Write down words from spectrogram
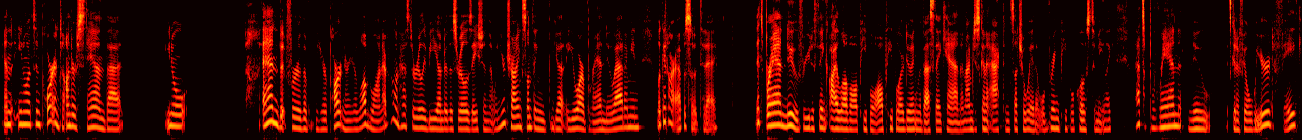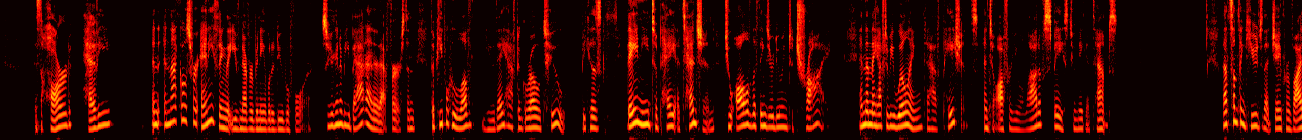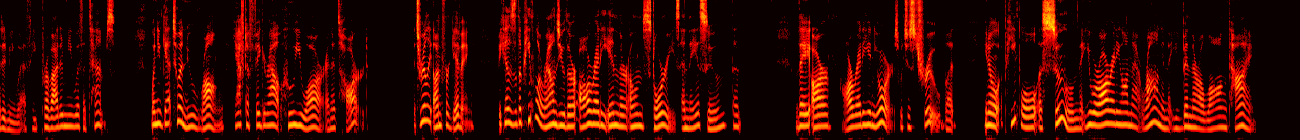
And you know, it's important to understand that you know and for the your partner, your loved one, everyone has to really be under this realization that when you're trying something you are brand new at, I mean, look at our episode today. It's brand new for you to think, I love all people. All people are doing the best they can. And I'm just going to act in such a way that will bring people close to me. Like, that's brand new. It's going to feel weird, fake. It's hard, heavy. And, and that goes for anything that you've never been able to do before. So you're going to be bad at it at first. And the people who love you, they have to grow too because they need to pay attention to all of the things you're doing to try and then they have to be willing to have patience and to offer you a lot of space to make attempts. That's something huge that Jay provided me with. He provided me with attempts. When you get to a new rung, you have to figure out who you are, and it's hard. It's really unforgiving because the people around you, they're already in their own stories and they assume that they are already in yours, which is true, but you know, people assume that you were already on that rung and that you've been there a long time.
